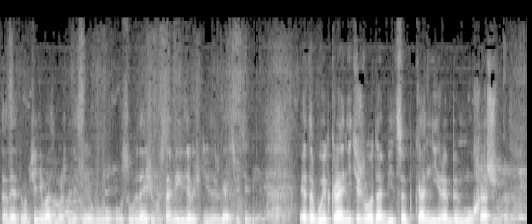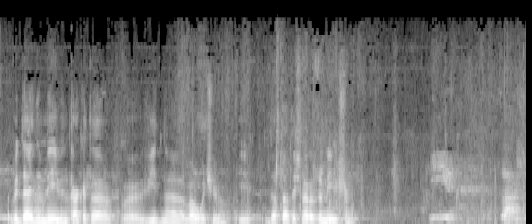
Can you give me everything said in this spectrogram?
Тогда это вообще невозможно, если у, у соблюдающих у самих девочек не зажигают светильники. Это будет крайне тяжело добиться. Канира бен мухаш выдайный мейвин, как это э, видно воочию и достаточно разумеющему. И также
